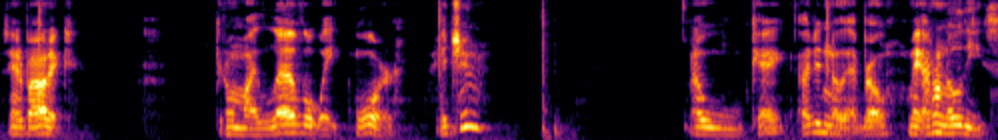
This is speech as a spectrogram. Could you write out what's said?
It's antibiotic. Get on my level. Wait, or itching? Okay, I didn't know that, bro. Mate, I don't know these.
